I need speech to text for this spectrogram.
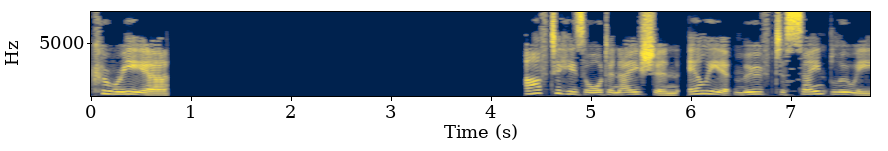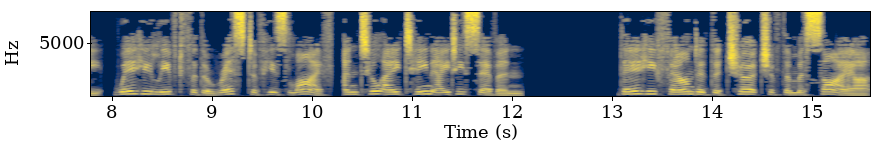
Career After his ordination, Eliot moved to St. Louis, where he lived for the rest of his life, until 1887. There he founded the Church of the Messiah,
